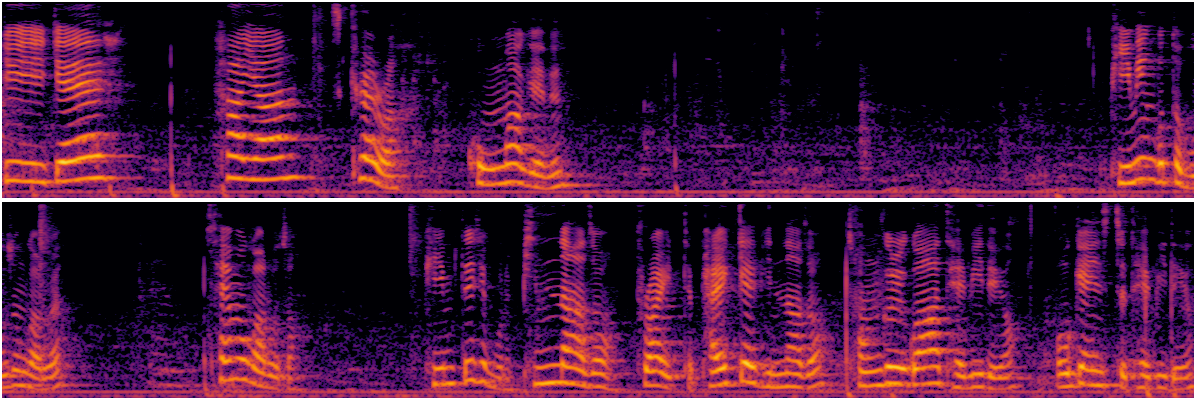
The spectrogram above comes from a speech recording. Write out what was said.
띄게 하얀 스퀘라. 공막에는. 비민부터 무슨 가루야? 세모 가루죠. 빔 뜻이 뭐래? 빛나죠. bright 밝게 빛나죠. 정글과 대비돼요. against 대비돼요.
